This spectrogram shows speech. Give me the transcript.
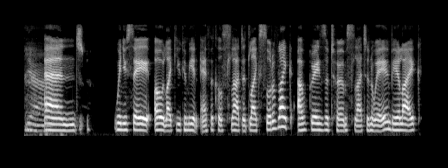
Yeah. And when you say, oh, like you can be an ethical slut, it like sort of like upgrades the term slut in a way and be like,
